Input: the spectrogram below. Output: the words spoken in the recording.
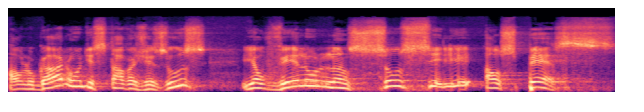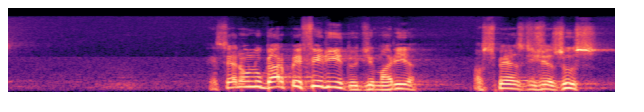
ao lugar onde estava Jesus e ao vê-lo lançou-se-lhe aos pés. Esse era um lugar preferido de Maria, aos pés de Jesus.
